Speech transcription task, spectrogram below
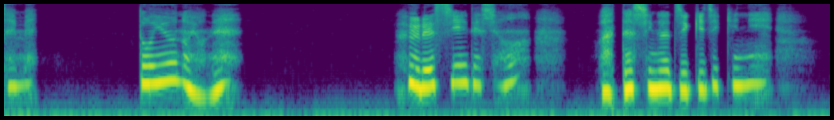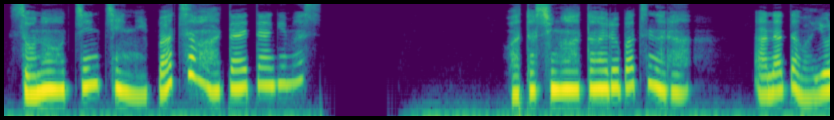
攻めというのよね。嬉しいでしょ？私が直々にそのおちんちんに罰を与えてあげます。私が与える罰ならあなたは喜ん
